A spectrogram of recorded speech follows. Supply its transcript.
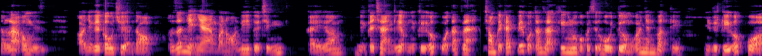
đó là ông ấy ở những cái câu chuyện đó nó rất nhẹ nhàng và nó đi từ chính cái um, những cái trải nghiệm những ký ức của tác giả. Trong cái cách viết của tác giả khi luôn có cái sự hồi tưởng của các nhân vật thì những cái ký ức của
